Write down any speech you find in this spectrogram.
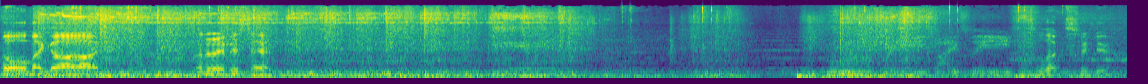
Oh my god. How did I miss that? There's a Lux right there.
